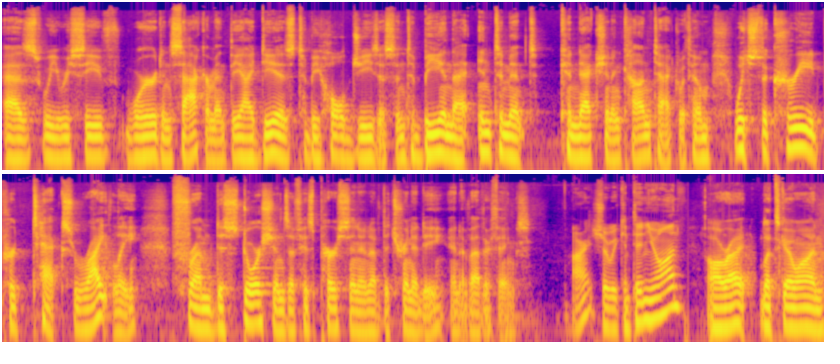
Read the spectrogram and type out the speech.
as we receive word and sacrament, the idea is to behold Jesus and to be in that intimate connection and contact with him, which the Creed protects rightly from distortions of his person and of the Trinity and of other things. All right, should we continue on? All right, let's go on.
